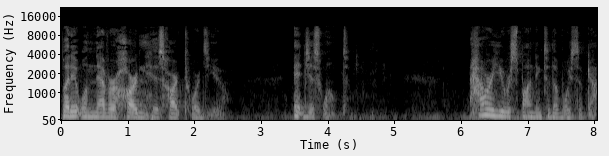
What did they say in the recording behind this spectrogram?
but it will never harden His heart towards you. It just won't. How are you responding to the voice of God?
